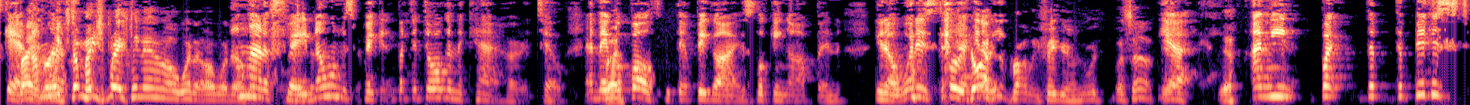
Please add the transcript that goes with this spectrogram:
scared. right, I'm right. not Somebody's breaking in or whatever. Or whatever. I'm not afraid. No one was breaking, but the dog and the cat heard it too, and they were both with their big eyes looking up, and you know what is that? Oh, the You know, dog probably figuring what's up. yeah. Yeah. I mean, but the the biggest,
